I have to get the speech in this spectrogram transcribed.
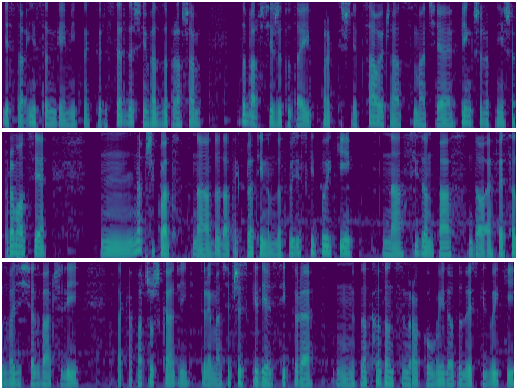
Jest to Instant Gaming, na który serdecznie Was zapraszam. Zobaczcie, że tutaj praktycznie cały czas macie większe lub mniejsze promocje. Mm, Na przykład na dodatek Platinum do 22, na Season Pass do FSA 22, czyli taka paczuszka, dzięki której macie wszystkie DLC, które mm, w nadchodzącym roku wyjdą do 22 E,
